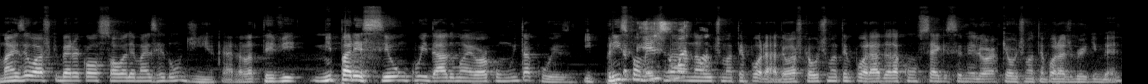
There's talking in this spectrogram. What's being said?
Mas eu acho que Better Call Saul é mais redondinha, cara. Ela teve, me pareceu, um cuidado maior com muita coisa. E principalmente na, na, última temporada. Eu acho que a última temporada ela consegue ser melhor que a última temporada de Breaking Bad.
